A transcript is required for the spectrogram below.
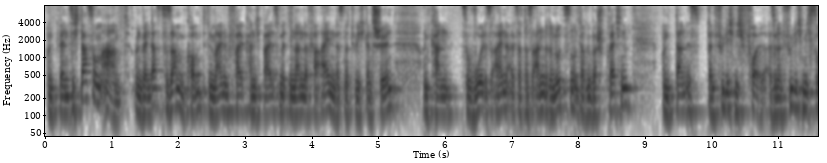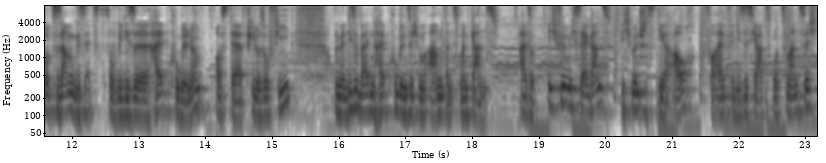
Und wenn sich das umarmt und wenn das zusammenkommt, in meinem Fall kann ich beides miteinander vereinen, das ist natürlich ganz schön und kann sowohl das eine als auch das andere nutzen und darüber sprechen und dann ist, dann fühle ich mich voll, also dann fühle ich mich so zusammengesetzt, so wie diese Halbkugel ne, aus der Philosophie. Und wenn diese beiden Halbkugeln sich umarmen, dann ist man ganz. Also, ich fühle mich sehr ganz. Ich wünsche es dir auch, vor allem für dieses Jahr 2020.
